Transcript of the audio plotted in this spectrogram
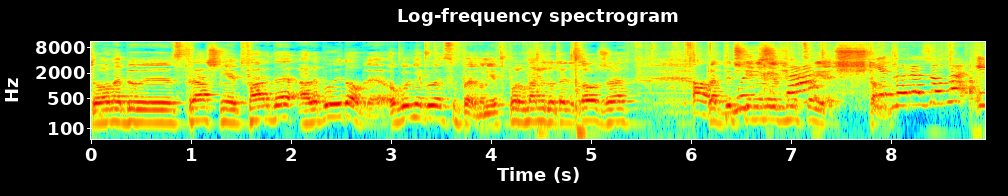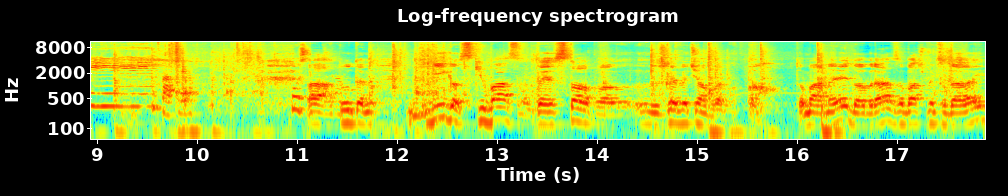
to one były strasznie twarde, ale były dobre. Ogólnie były super, no nie w porównaniu do tego, że O, praktycznie nie mieliśmy co jeść. Tam. Jednorazowa i papier. A, tu ten bigos z kiełbasą, to jest to, bo źle wyciągłem. O, to mamy, dobra, zobaczmy co dalej.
